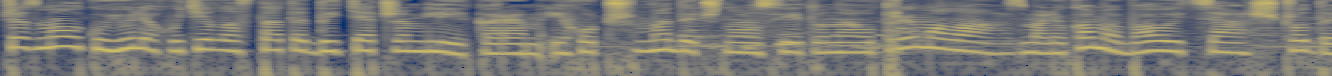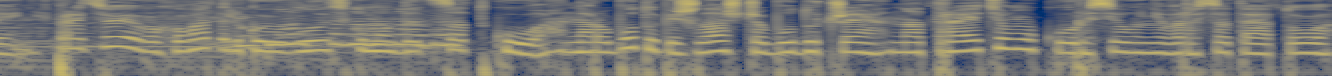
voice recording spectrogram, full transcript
Ще з малку Юля хотіла стати дитячим лікарем, і, хоч медичну освіту не отримала, з малюками бавиться щодень. Працює вихователькою в Луцькому дитсадку. На роботу пішла ще будучи на третьому курсі університету.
